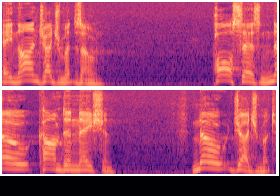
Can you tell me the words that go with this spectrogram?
a non judgment zone. Paul says no condemnation, no judgment,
